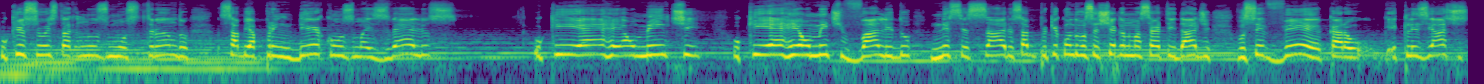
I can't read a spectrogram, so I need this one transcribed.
O que o Senhor está nos mostrando, sabe, aprender com os mais velhos? O que é realmente o que é realmente válido, necessário, sabe? Porque quando você chega numa certa idade, você vê, cara, o Eclesiastes,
